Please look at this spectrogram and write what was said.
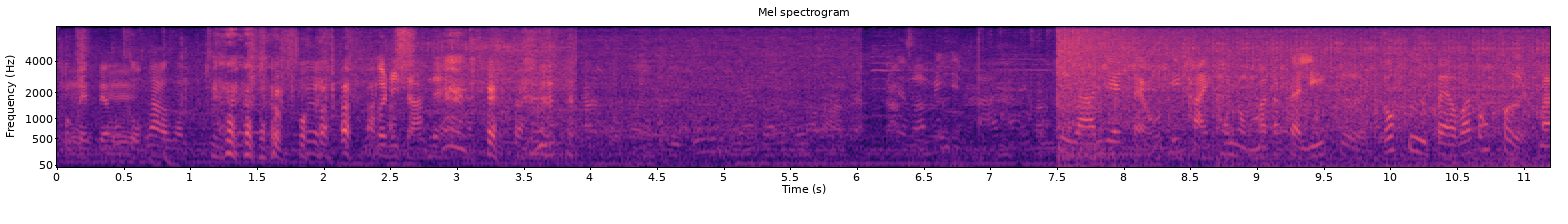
โอผมเคเป็นเป็นของตัวเล่าครับก็ดีจ้าเนี่ยคือร้านยายแต๋วที่ขายขนมมาตั้งแต่ลีเกิด ก็คือแปลว่าต้องเปิดมา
